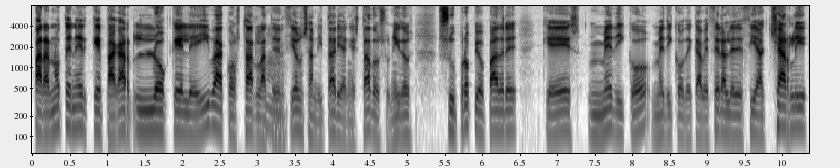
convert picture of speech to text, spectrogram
para no tener que pagar lo que le iba a costar la Mm. atención sanitaria en Estados Unidos, su propio padre, que es médico, médico de cabecera, le decía, Charlie,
